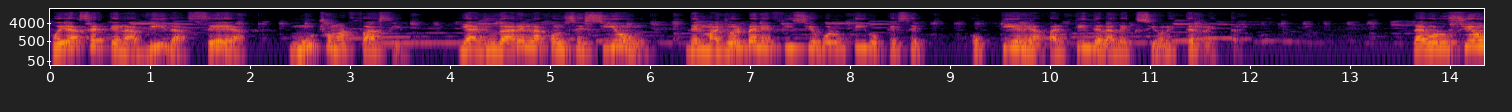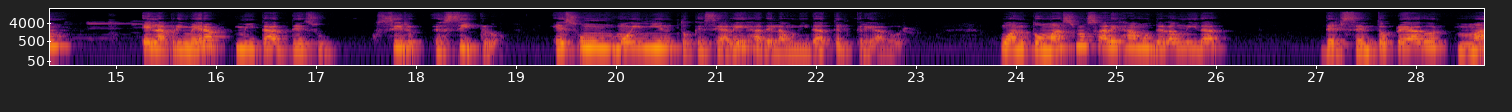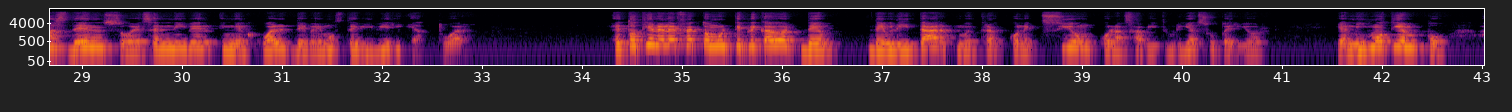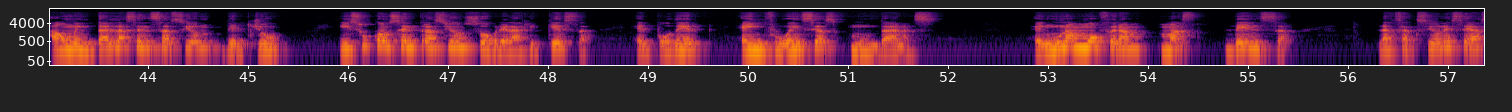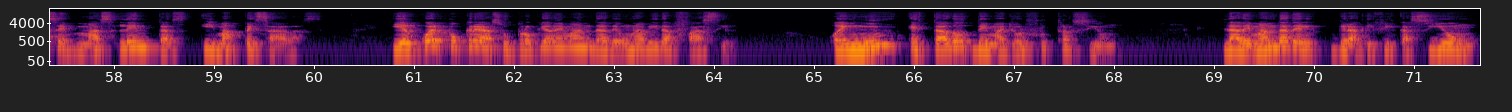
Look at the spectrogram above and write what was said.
puede hacer que la vida sea mucho más fácil y ayudar en la concesión del mayor beneficio evolutivo que se obtiene a partir de las lecciones terrestres. La evolución en la primera mitad de su eh, ciclo es un movimiento que se aleja de la unidad del Creador. Cuanto más nos alejamos de la unidad del centro creador, más denso es el nivel en el cual debemos de vivir y actuar. Esto tiene el efecto multiplicador de debilitar nuestra conexión con la sabiduría superior y al mismo tiempo aumentar la sensación del yo y su concentración sobre la riqueza, el poder e influencias mundanas. En una atmósfera más densa, las acciones se hacen más lentas y más pesadas, y el cuerpo crea su propia demanda de una vida fácil o en un estado de mayor frustración. La demanda de gratificación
